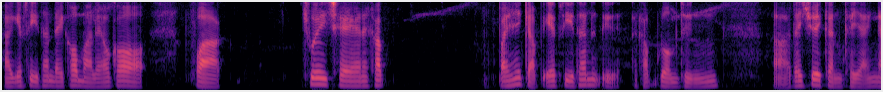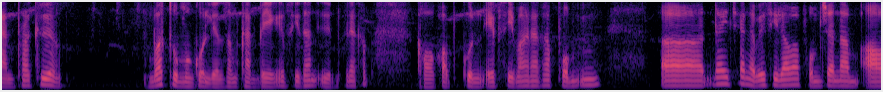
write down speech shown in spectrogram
หาก FC ท่านใดเข้ามาแล้วก็ฝากช่วยแชร์นะครับ ไปให้กับ FC ท่านอื่นๆนะครับ รวมถึง ได้ช่วยกันขยายงานพระเครื่อง วัตถุมงคลเหรียญสำคัญไปยัง FC ท่านอื่นด้วยนะครับ ขอขอบคุณ FC มากนะครับ ผมได้แจ้งกับ FC แล้วว่าผมจะนำเอา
